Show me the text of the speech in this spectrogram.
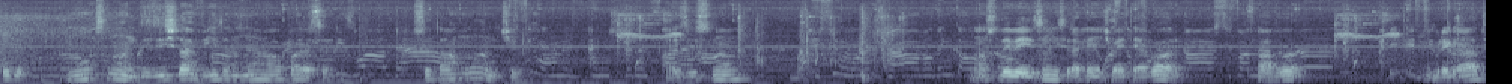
Tudo. Nossa, mano, desiste da vida, na moral, parça. Você tá arrumando, tio? Faz isso não. Nosso bebezinho, será que a gente vai ter agora? Por favor. Obrigado.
